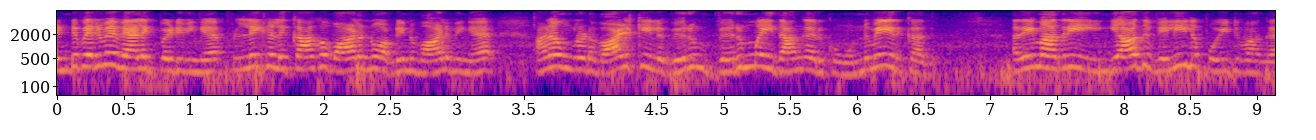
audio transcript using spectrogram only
ரெண்டு பேருமே வேலைக்கு போயிடுவீங்க. பிள்ளைகளுக்காக வாழணும் அப்படின்னு வாழுவீங்க. ஆனால் உங்களோட வாழ்க்கையில் வெறும் வெறுமை தாங்க இருக்கும். ஒன்றுமே இருக்காது. அதே மாதிரி எங்கேயாவது வெளியில் போயிட்டு வாங்க.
